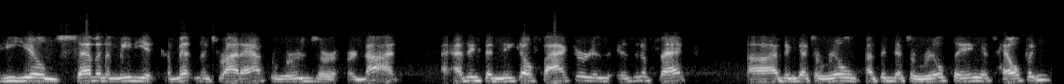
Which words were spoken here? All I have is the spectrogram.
he yields seven immediate commitments right afterwards or, or not, I think the Nico factor is, is in effect. Uh, I think that's a real, I think that's a real thing. It's helping.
